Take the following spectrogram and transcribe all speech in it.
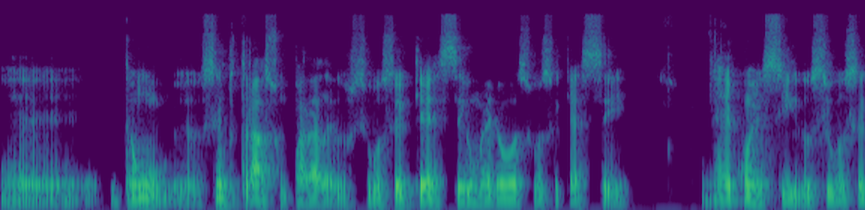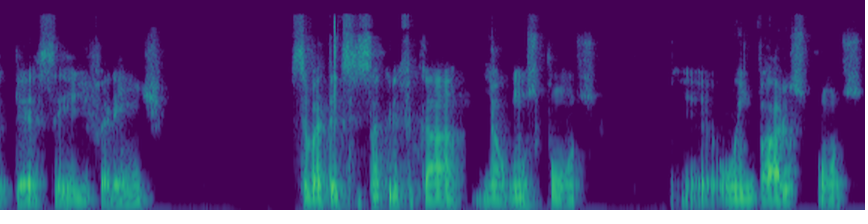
É, então, eu sempre traço um paralelo. Se você quer ser o melhor, se você quer ser reconhecido, se você quer ser diferente, você vai ter que se sacrificar em alguns pontos, é, ou em vários pontos.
